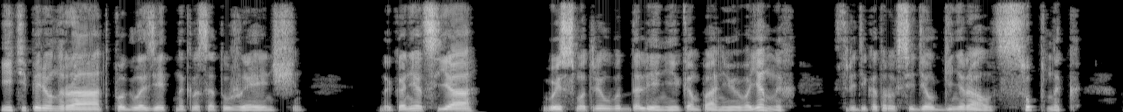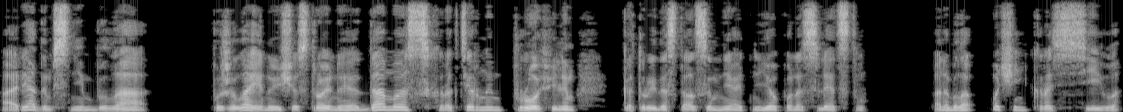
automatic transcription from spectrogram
и теперь он рад поглазеть на красоту женщин. Наконец я высмотрел в отдалении компанию военных, среди которых сидел генерал Супнак, а рядом с ним была пожилая, но еще стройная дама с характерным профилем, который достался мне от нее по наследству. Она была очень красива,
